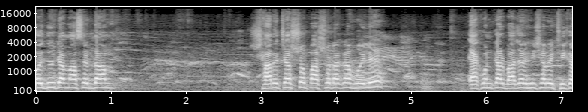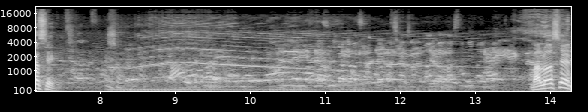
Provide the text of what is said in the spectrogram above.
ওই দুইটা মাছের দাম সাড়ে চারশো, পাঁচশো টাকা হইলে এখনকার বাজার হিসাবে ঠিক আছে। ভালো আছেন?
